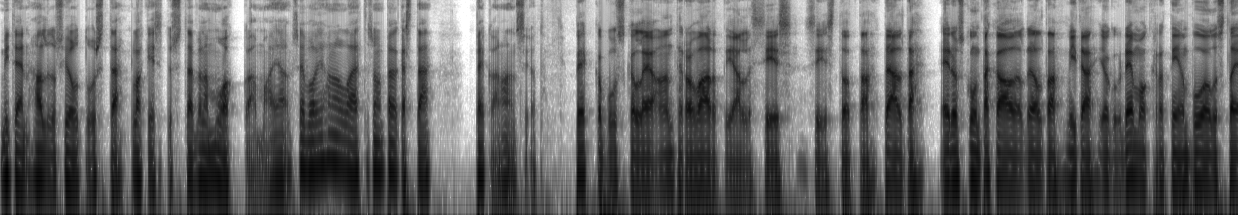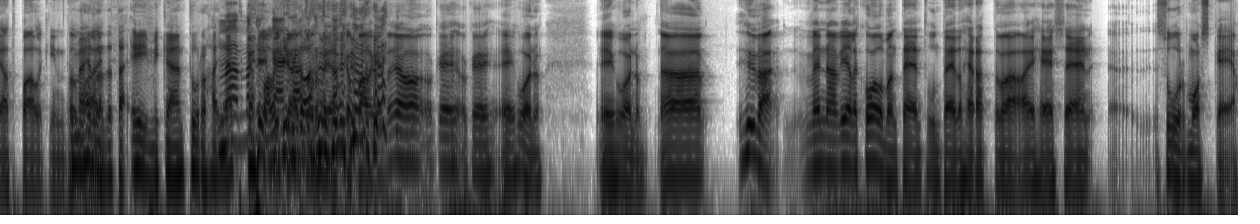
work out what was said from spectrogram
miten hallitus joutuu sitä lakiesitystä vielä muokkaamaan. Ja se voi ihan olla, että se on pelkästään Pekan ansiot. Pekka Puskalle ja Antero Vartijalle siis, siis tota, tältä eduskuntakaudelta, mitä joku demokratian puolustajat palkinto. Meillä on tätä ei mikään turha jätkä palkinto. Joo, okei, okay, okei, okay, ei huono. Ei huono. Äh, hyvä, mennään vielä kolmanteen tunteita herättävään aiheeseen, suurmoskeja.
